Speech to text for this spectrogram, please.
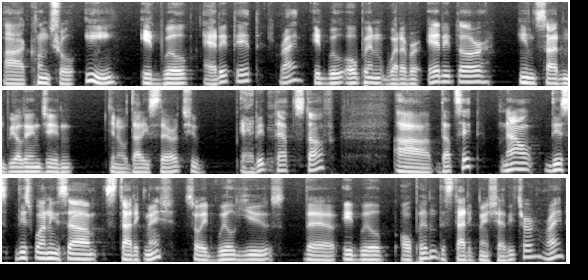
uh, Control E, it will edit it, right? It will open whatever editor inside Unreal Engine, you know, that is there to edit that stuff. Uh, that's it. Now this this one is a um, static mesh, so it will use the it will open the static mesh editor, right?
